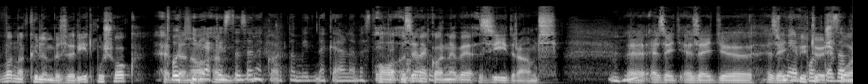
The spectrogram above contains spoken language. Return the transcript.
vannak különböző ritmusok. Ebben hogy hívják a, ezt a zenekart, amit elneveztétek? A, a zenekar neve Z-Drums. Uh-huh. Ez egy, ez egy, ez egy ütős ez formáció.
